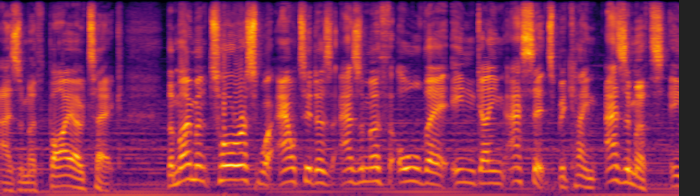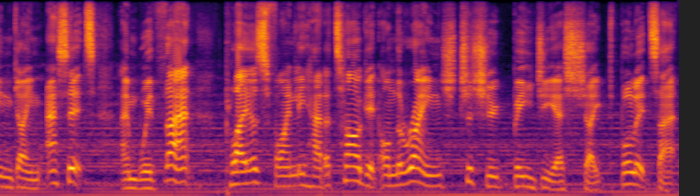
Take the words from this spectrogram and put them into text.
Azimuth Biotech. The moment Taurus were outed as Azimuth all their in-game assets became Azimuth's in-game assets and with that players finally had a target on the range to shoot BGS shaped bullets at.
